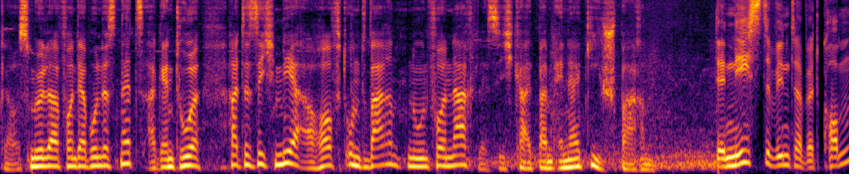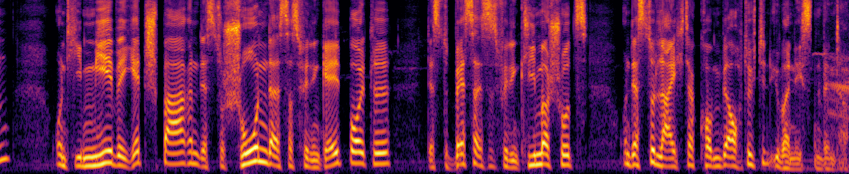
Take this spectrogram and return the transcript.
Klaus Müller von der Bundesnetzagentur hatte sich mehr erhofft und warnt nun vor Nachlässigkeit beim Energiesparen. Der nächste Winter wird kommen und je mehr wir jetzt sparen, desto schonender ist das für den Geldbeutel, desto besser ist es für den Klimaschutz und desto leichter kommen wir auch durch den übernächsten Winter.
